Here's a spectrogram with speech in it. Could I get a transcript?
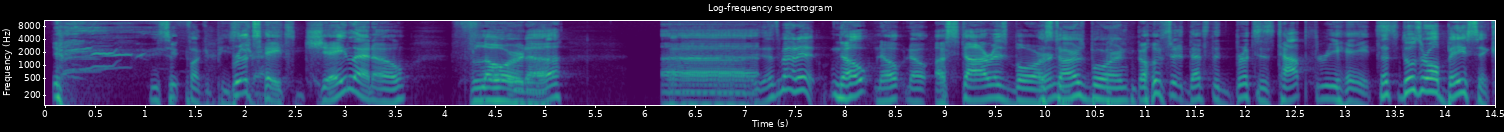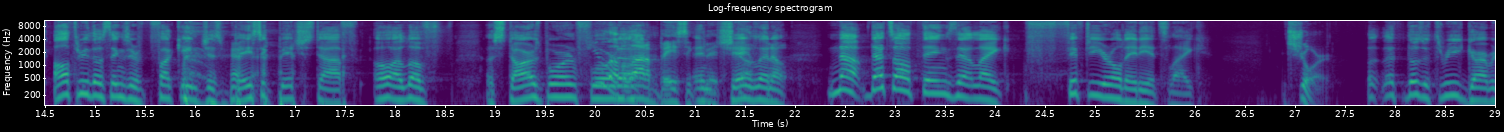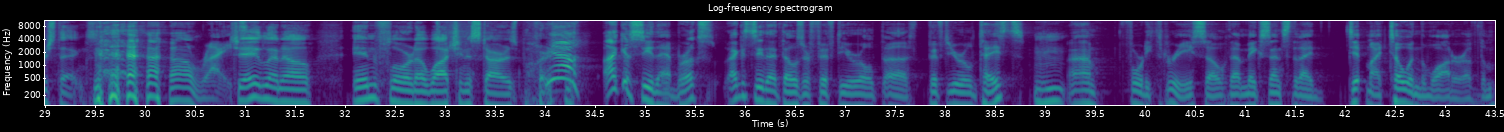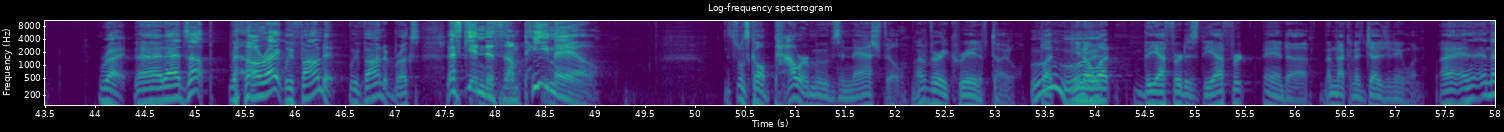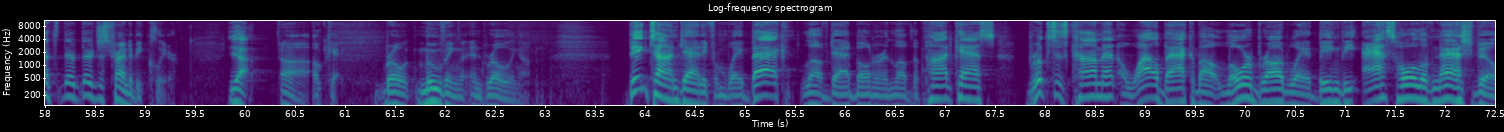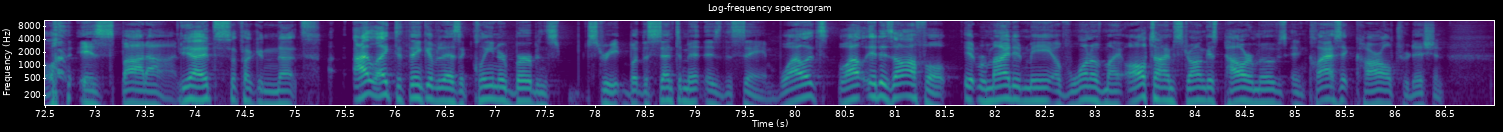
He's a fucking piece Brooks of trash. Brooks hates Jay Leno, Florida. Uh, that's about it. No, no, no. A Star is Born. A Star is Born. Those are that's the Brooks's top three hates. That's those are all basic. All three of those things are fucking just basic bitch stuff. Oh, I love A Star is Born, You Florida. love a lot of basic and bitch Jay stuff, Leno. though. No, that's all things that like fifty year old idiots like. sure. Those are three garbage things. All right. Jay Leno in Florida watching A Star Is Born. Yeah, I could see that, Brooks. I could see that those are fifty year old uh, fifty year old tastes. Mm-hmm. I'm forty three, so that makes sense that I dip my toe in the water of them. Right. That adds up. All right, we found it. We found it, Brooks. Let's get into some P mail. This one's called Power Moves in Nashville. Not a very creative title, but you know right. what? The effort is the effort, and uh, I'm not going to judge anyone. Uh, and, and that's they're they're just trying to be clear. Yeah. Uh, okay, Roll, moving and rolling on. Big time daddy from way back. Love Dad Boner and love the podcast. Brooks's comment a while back about Lower Broadway being the asshole of Nashville is spot on. Yeah, it's fucking nuts. I like to think of it as a cleaner Bourbon Street, but the sentiment is the same. While it's while it is awful, it reminded me of one of my all-time strongest power moves in classic Carl tradition.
